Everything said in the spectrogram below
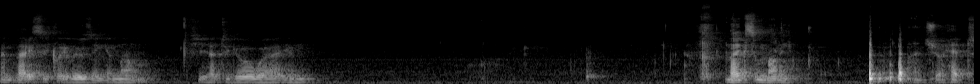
and basically losing your mum. She had to go away and make some money. And she had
